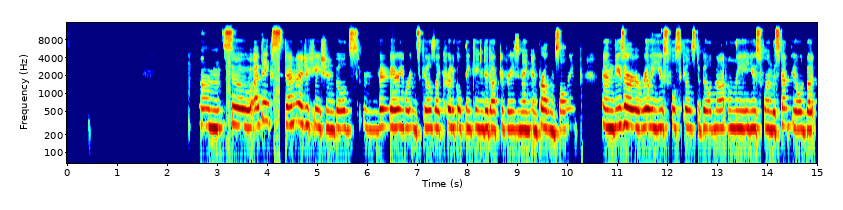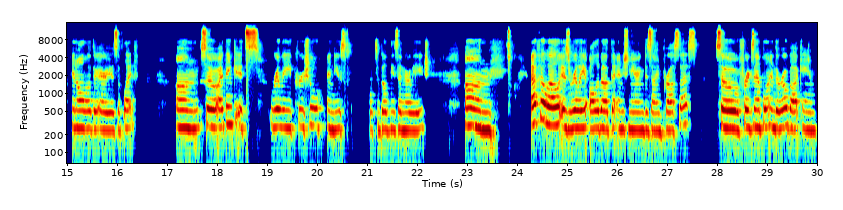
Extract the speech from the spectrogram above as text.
Um, so I think STEM education builds very important skills like critical thinking, deductive reasoning, and problem solving. And these are really useful skills to build, not only useful in the STEM field, but in all other areas of life. Um, so I think it's really crucial and useful to build these at an early age. Um, FLL is really all about the engineering design process. So, for example, in the robot game,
